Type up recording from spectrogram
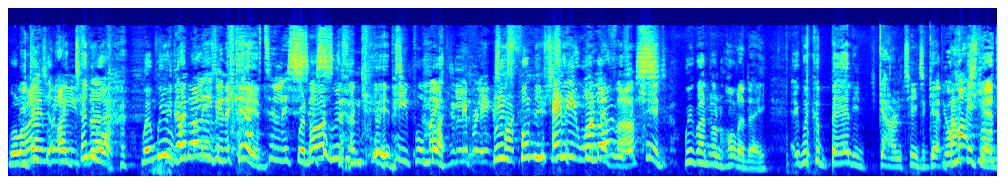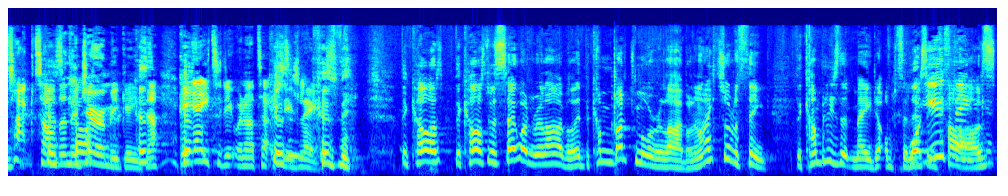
Well, You I, don't I tell you what, when we when I believe was in a a kid, capitalist when I was a system kid, people make deliberately Well, it's exploit- funny Any one when of I was us- a kid, we went on holiday. We could barely guarantee to get You're back much more tactile than the Jeremy geezer. 'cause- He hated it when I touched his legs. The, the cars, the cars were so unreliable, they've become much more reliable. And I sort of think the companies that made obsolescent you think- cars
